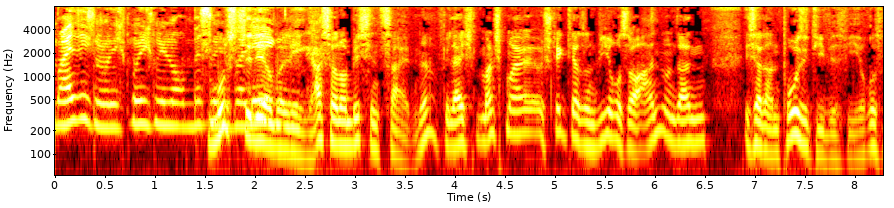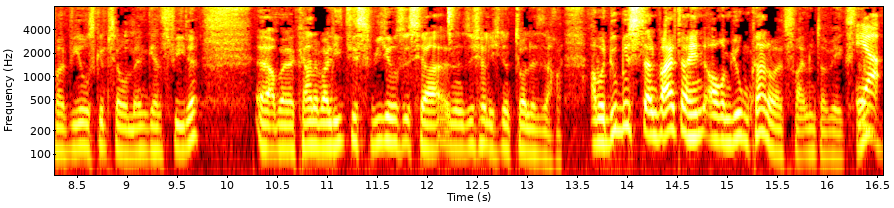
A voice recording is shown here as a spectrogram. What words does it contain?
weiß ich noch nicht. Muss ich mir noch ein bisschen Musst du überlegen. dir überlegen. Hast ja noch ein bisschen Zeit, ne? Vielleicht manchmal steckt ja so ein Virus auch an und dann ist ja dann ein positives Virus, weil Virus gibt es ja im Moment ganz viele. Äh, aber der Karnevalitis-Virus ist ja äh, sicherlich eine tolle Sache. Aber du bist dann weiterhin auch im Jugendkarnevalsverein unterwegs, ne? Ja.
